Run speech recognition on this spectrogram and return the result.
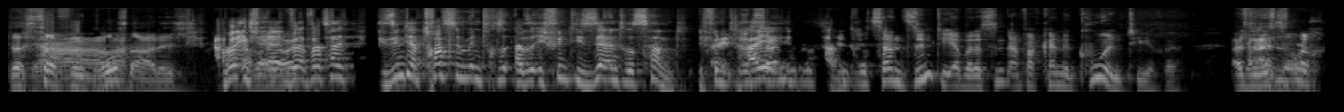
Das ist Ja, doch voll großartig. Aber ich, Aber äh, was heißt, die sind ja trotzdem interessant. Also ich finde die sehr interessant. Ich finde Interessant. Haie interessant. interessant sind die, aber das sind einfach keine coolen Tiere. Also, das ist Also. doch,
